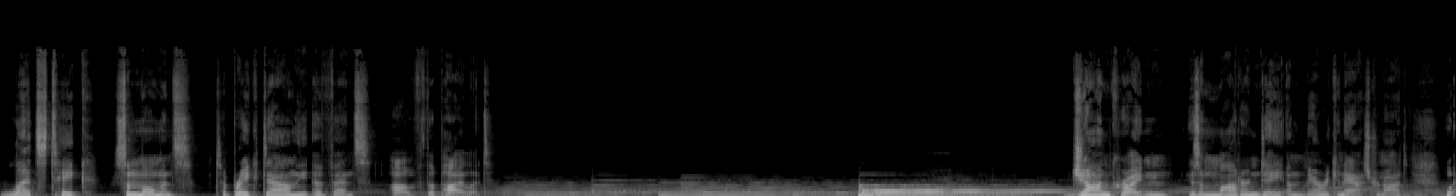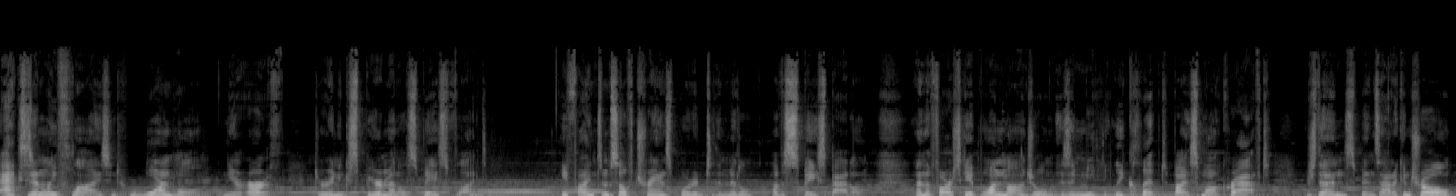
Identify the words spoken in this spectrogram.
let's take some moments to break down the events of the pilot. John Crichton is a modern day American astronaut who accidentally flies into a wormhole near Earth during an experimental spaceflight he finds himself transported to the middle of a space battle, and the Farscape 1 module is immediately clipped by a small craft, which then spins out of control,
